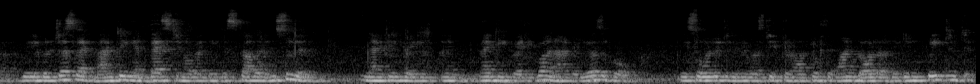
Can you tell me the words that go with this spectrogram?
uh, available just like Banting and Best, you know, when they discovered insulin in 1920, 1921, 100 years ago. They sold it to the University of Toronto for $1. They didn't patent it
